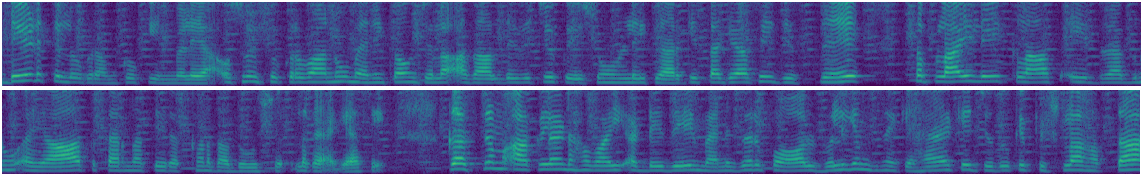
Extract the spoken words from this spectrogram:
1.5 ਕਿਲੋਗ੍ਰਾਮ ਕੋਕੀਨ ਮਿਲਿਆ। ਉਸ ਨੂੰ ਸ਼ੁੱਕਰਵਾਰ ਨੂੰ ਮੈਨੀਕਾਉ ਜ਼ਿਲ੍ਹਾ ਅਦਾਲਤ ਦੇ ਵਿੱਚ ਪੇਸ਼ ਹੋਣ ਲਈ ਤਿਆਰ ਕੀਤਾ ਗਿਆ ਸੀ, ਜਿਸ ਦੇ ਸਪਲਾਈ ਲਈ ਕਲਾਸ A ਡਰੱਗ ਨੂੰ ਆਯਾਤ ਕਰਨ ਅਤੇ ਰੱਖਣ ਦਾ ਦੋਸ਼ ਲਗਾਇਆ ਗਿਆ ਸੀ। ਕਸਟਮ ਆਕਲੈਂਡ ਹਵਾਈ ਅੱਡੇ ਦੇ ਮੈਨੇਜਰ ਪਾਲ ਵਿਲੀਅਮਸ ਨੇ ਕਿਹਾ ਹੈ ਕਿ ਜਦੋਂ ਕਿ ਪਿਛਲਾ ਹਫਤਾ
